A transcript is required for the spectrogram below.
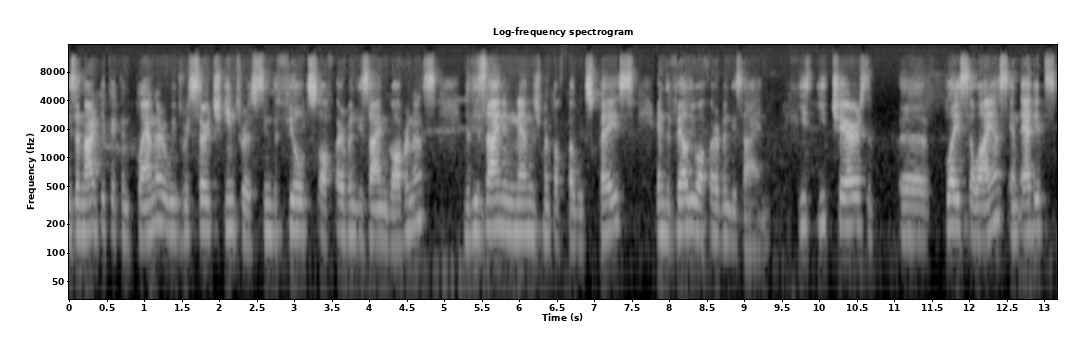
is an architect and planner with research interests in the fields of urban design governance, the design and management of public space, and the value of urban design. He, he chairs the uh, Place Alliance and edits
